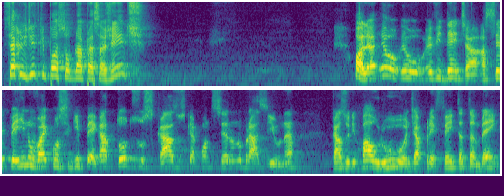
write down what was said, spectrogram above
Você acredita que possa sobrar para essa gente? Olha, eu, eu evidente, a, a, CPI não vai conseguir pegar todos os casos que aconteceram no Brasil, né? Caso de Bauru, onde a prefeita também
